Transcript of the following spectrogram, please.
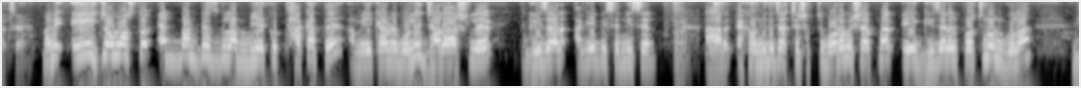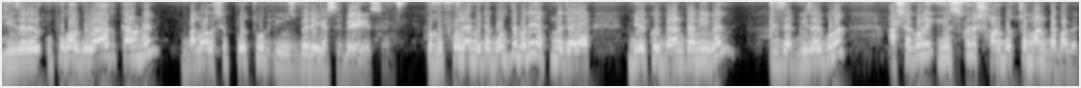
আচ্ছা। মানে এই সমস্ত অ্যাডভান্টেজগুলা মিয়াকো থাকাতে আমি এই কারণে বলি যারা আসলে গিজার আগে পিছে নিছেন আর এখন নিতে চাচ্ছেন সবচেয়ে বড় বিষয় আপনার এই গিজারের প্রচলনগুলা গিজারের উপকারগুলার কারণে বাংলাদেশে প্রচুর ইউজ বেড়ে গেছে। বেড়ে গেছে। তো হোপফুলি আমি এটা বলতে পারি। আপনারা যারা মিয়াকুই ব্র্যান্ডটা নিবেন রিজার্ভ গিজারগুলা আশা করে ইউজ করে সর্বোচ্চ মানটা পাবেন।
